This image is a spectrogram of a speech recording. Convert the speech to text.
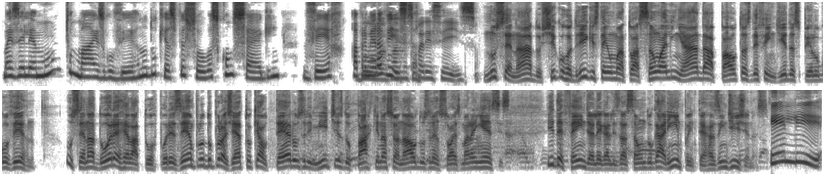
mas ele é muito mais governo do que as pessoas conseguem ver à Boa, primeira vista. Vamos esclarecer isso. No Senado, Chico Rodrigues tem uma atuação alinhada a pautas defendidas pelo governo. O senador é relator, por exemplo, do projeto que altera os limites do Parque Nacional dos Lençóis Maranhenses e defende a legalização do garimpo em terras indígenas. Ele,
